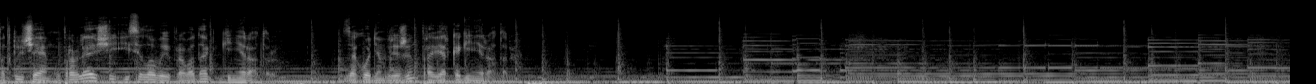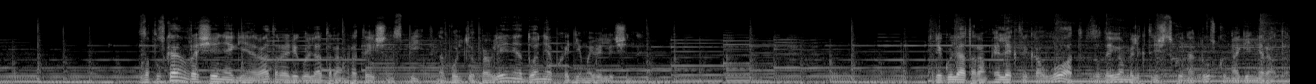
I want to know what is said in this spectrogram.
Подключаем управляющие и силовые провода к генератору. Заходим в режим «Проверка генератора». Запускаем вращение генератора регулятором Rotation Speed на пульте управления до необходимой величины. Регулятором Electrical Load задаем электрическую нагрузку на генератор.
